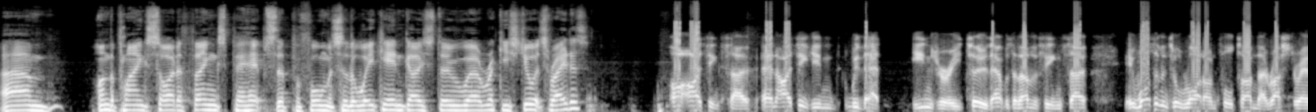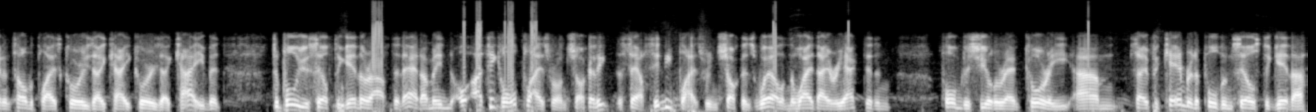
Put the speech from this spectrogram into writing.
Um, on the playing side of things, perhaps the performance of the weekend goes to uh, Ricky Stuart's Raiders. I think so, and I think in with that injury too, that was another thing. So it wasn't until right on full time they rushed around and told the players Corey's okay, Corey's okay, but to pull yourself together after that, I mean, I think all players were on shock. I think the South Sydney players were in shock as well, and the way they reacted and formed a shield around Corey. Um, so for Canberra to pull themselves together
